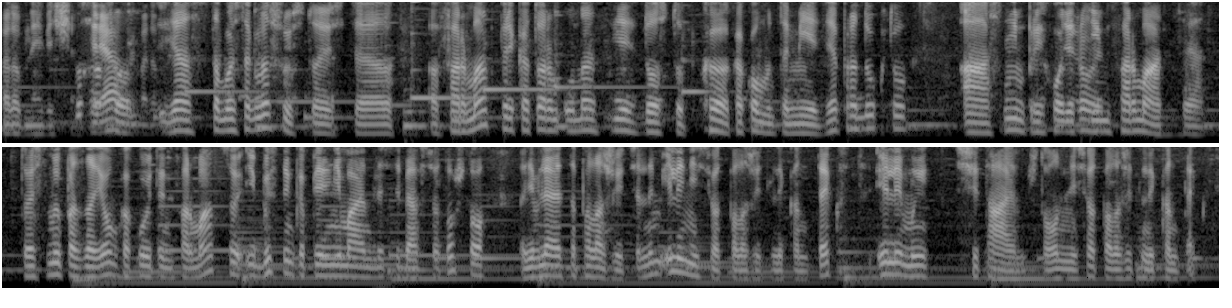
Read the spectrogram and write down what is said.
подобные вещи. Ну, Сериалы. хорошо, подобные. Я с тобой соглашусь. То есть э, формат, при котором у нас есть доступ к какому-то медиапродукту, а с ним приходит Формирует. информация. То есть мы познаем какую-то информацию и быстренько перенимаем для себя все то, что является положительным или несет положительный контекст, или мы считаем, что он несет положительный контекст.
